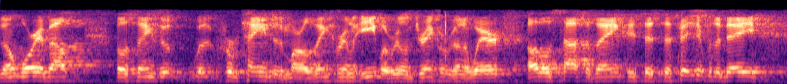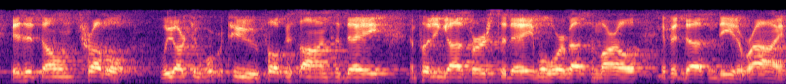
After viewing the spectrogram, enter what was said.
Don't worry about those things that pertain to tomorrow, the things we're going to eat, what we're going to drink, what we're going to wear, all those types of things. He says, sufficient for the day is its own trouble. We are to, to focus on today and putting God first today, and we'll worry about tomorrow if it does indeed arrive.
